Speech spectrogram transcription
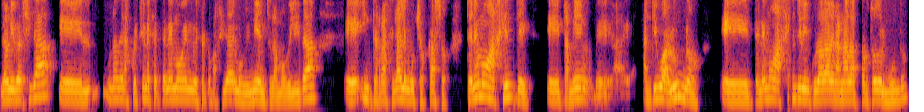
La universidad, una de las cuestiones que tenemos es nuestra capacidad de movimiento, la movilidad eh, internacional en muchos casos. Tenemos a gente, eh, también eh, antiguos alumnos, tenemos a gente vinculada a Granada por todo el mundo,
